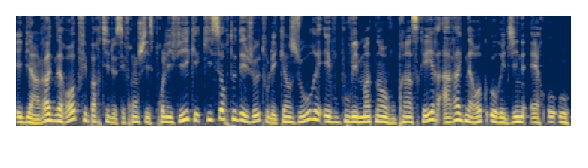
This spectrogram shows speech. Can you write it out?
Eh bien, Ragnarok fait partie de ces franchises prolifiques qui sortent des jeux tous les 15 jours et vous pouvez maintenant vous préinscrire à Ragnarok Origin ROO.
